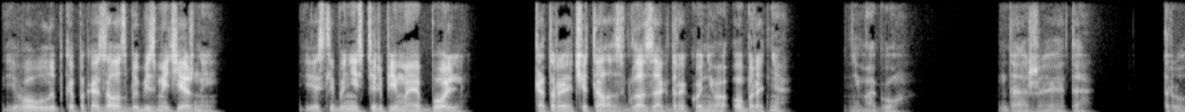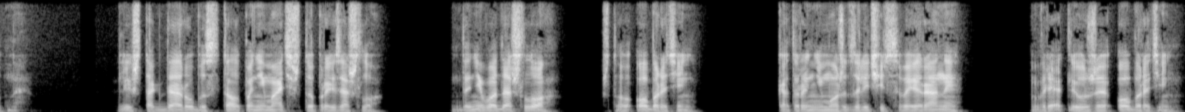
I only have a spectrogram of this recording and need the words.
Его улыбка показалась бы безмятежной, если бы нестерпимая боль, которая читалась в глазах драконьего оборотня. Не могу. Даже это трудно. Лишь тогда Рубас стал понимать, что произошло. До него дошло, что оборотень, который не может залечить свои раны, вряд ли уже оборотень.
